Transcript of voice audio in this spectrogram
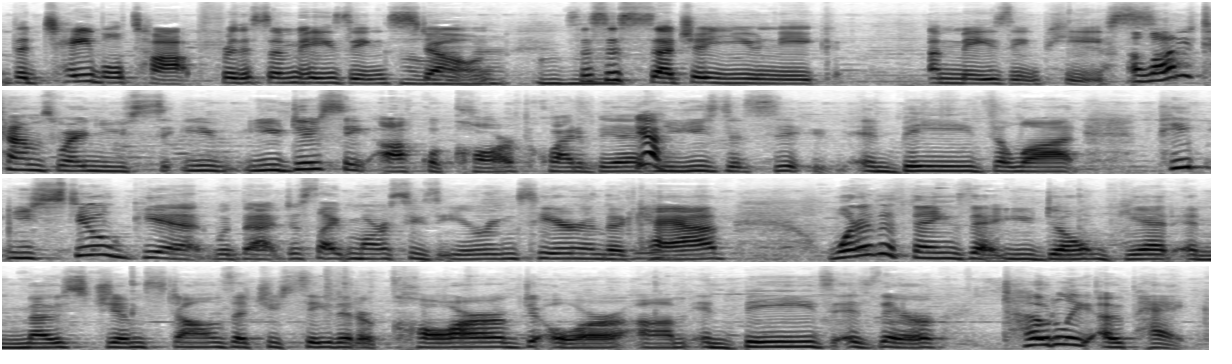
the tabletop for this amazing stone. So this is such a unique, amazing piece. a lot of times when you see, you you do see aqua carved quite a bit. Yeah. You used it in beads a lot. People, you still get with that, just like Marci's earrings here in the Mm-hmm. cab. One of the things that you don't get in most gemstones that you see that are carved or um, in beads is they're totally opaque.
